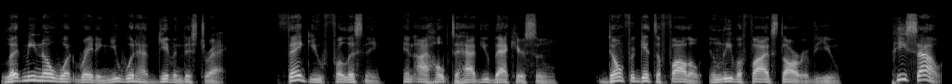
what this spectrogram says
Let me know what rating you would have given this track. Thank you for listening, and I hope to have you back here soon. Don't forget to follow and leave a five star review. Peace out.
